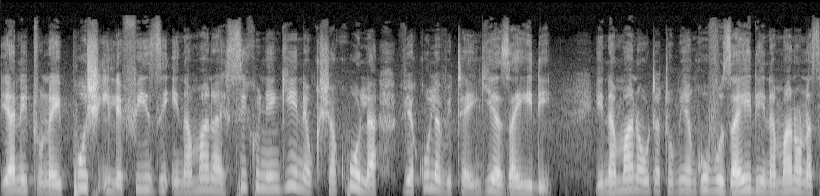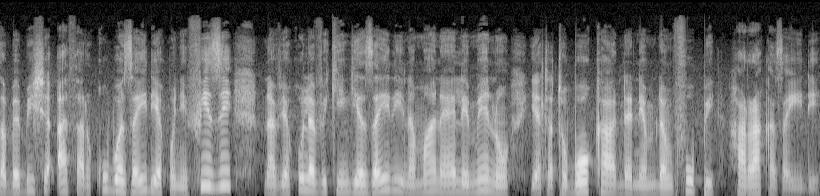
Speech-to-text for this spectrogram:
yaani tunaipush ile fizi. Ina maana siku nyingine ukishakula vyakula vitaingia zaidi, ina maana utatumia nguvu zaidi, ina maana unasababisha athari kubwa zaidi ya kwenye fizi, na vyakula vikiingia zaidi, ina maana yale meno yatatoboka ndani ya muda mfupi haraka zaidi.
